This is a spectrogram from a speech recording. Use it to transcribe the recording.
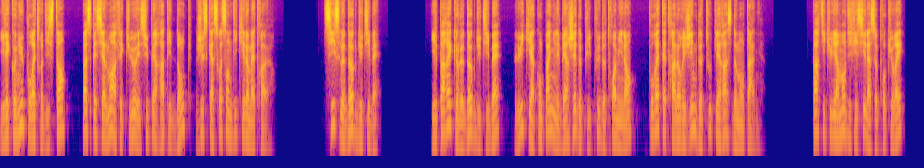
Il est connu pour être distant, pas spécialement affectueux et super rapide donc, jusqu'à 70 km/h. 6. Le dog du Tibet. Il paraît que le dog du Tibet, lui qui accompagne les bergers depuis plus de 3000 ans, pourrait être à l'origine de toutes les races de montagne. Particulièrement difficile à se procurer,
